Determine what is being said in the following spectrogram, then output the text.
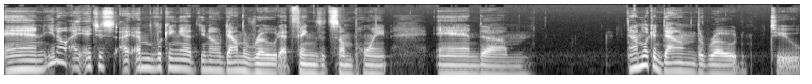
And, you know, I, I just, I, am looking at, you know, down the road at things at some point, and, um, and I'm looking down the road to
